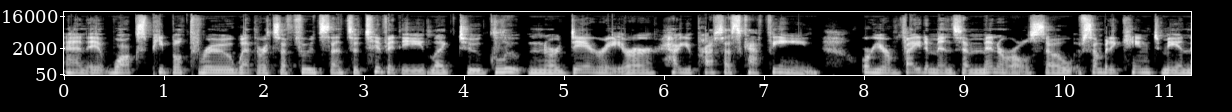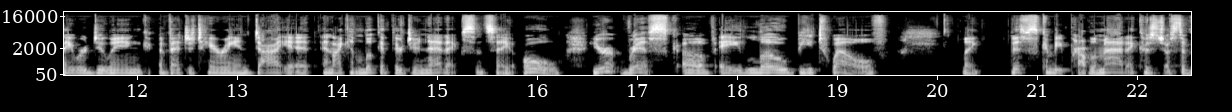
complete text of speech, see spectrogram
and it walks people through whether it's a food sensitivity like to gluten or dairy or how you process caffeine or your vitamins and minerals. So if somebody came to me and they were doing a vegetarian diet and I can look at their genetics and say, "Oh, you're at risk of a low B12." Like this can be problematic because just a,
